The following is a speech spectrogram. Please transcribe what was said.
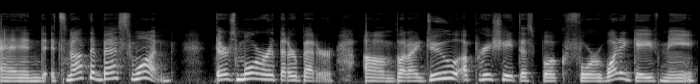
and it's not the best one. There's more that are better, um, but I do appreciate this book for what it gave me,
